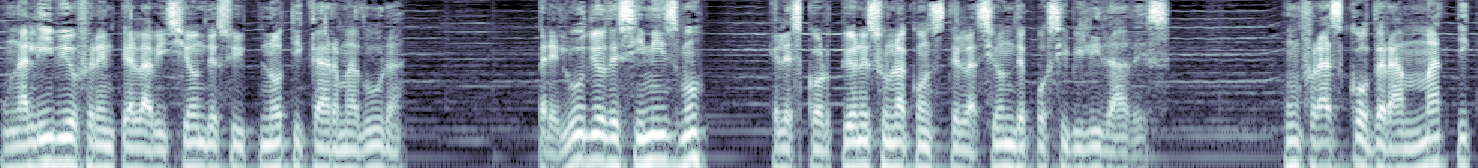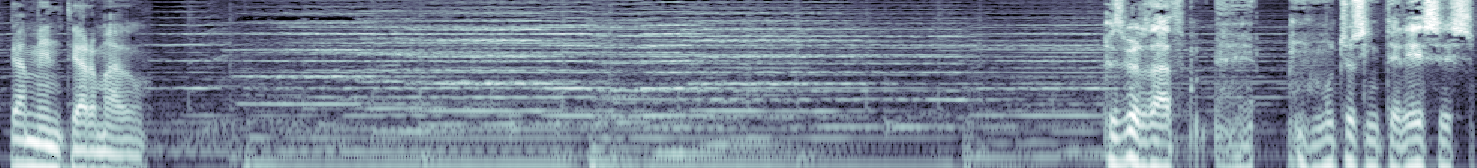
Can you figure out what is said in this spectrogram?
un alivio frente a la visión de su hipnótica armadura. Preludio de sí mismo, el escorpión es una constelación de posibilidades, un frasco dramáticamente armado. Es verdad, eh, muchos intereses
